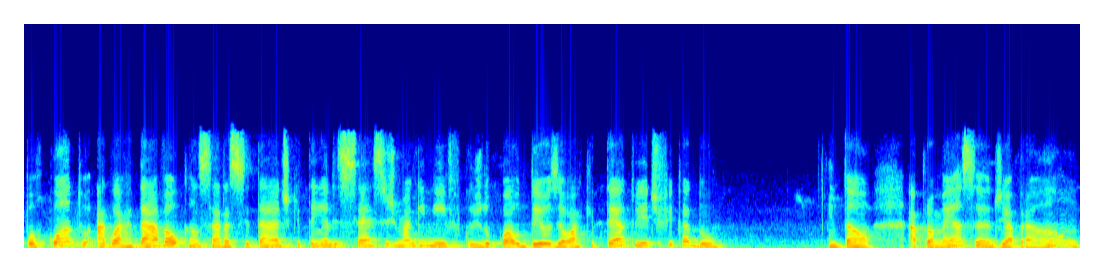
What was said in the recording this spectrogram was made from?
Porquanto aguardava alcançar a cidade que tem alicerces magníficos, do qual Deus é o arquiteto e edificador. Então, a promessa de Abraão,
